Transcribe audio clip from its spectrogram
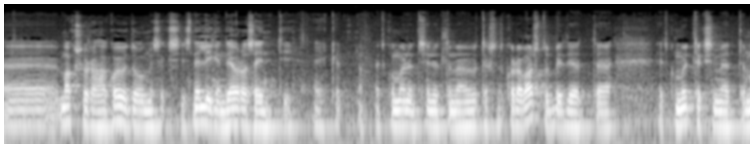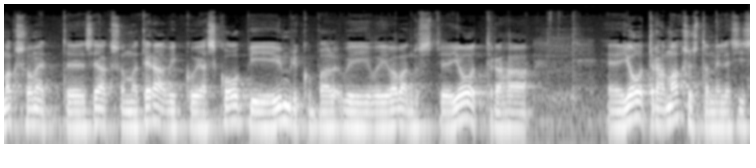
eh, maksuraha koju toomiseks siis nelikümmend eurosenti. Ehk et noh, et kui ma nüüd siin ütleme, võtaks nüüd korra vastupidi, et et kui me ütleksime, et Maksuamet seaks oma teraviku ja skoobi ümbrikupal- või, või vabandust, jootraha jootraha maksustamine, siis,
